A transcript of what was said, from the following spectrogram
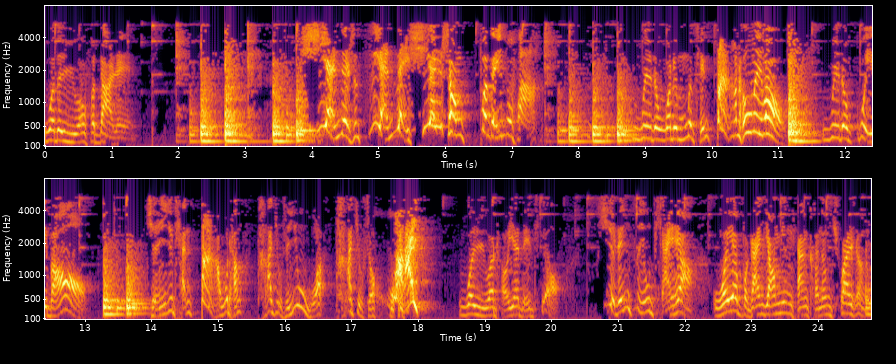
我的岳父大人，现在是箭在弦上，不得不发。为了我的母亲大仇未报，为了贵宝，今一天大武场，他就是油锅，他就是火海。”我岳超也得跳，既人自有天相，我也不敢讲明天可能全胜。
